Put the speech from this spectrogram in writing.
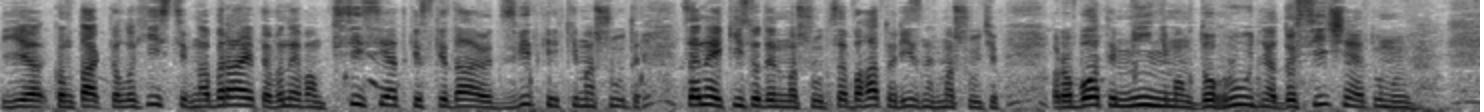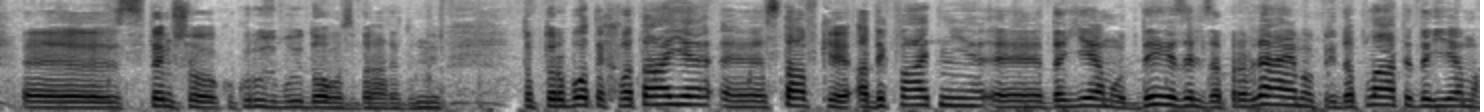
Є контакти логістів, набираєте, вони вам всі сітки скидають, звідки які маршрути. Це не якийсь один маршрут, це багато різних маршрутів. Роботи мінімум до грудня, до січня, я думаю, е, з тим, що кукурузу будуть довго збирати. Думаю, Тобто роботи хватає, е, ставки адекватні, е, даємо дизель, заправляємо, предоплати даємо,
